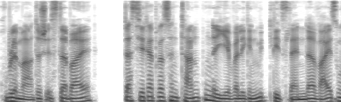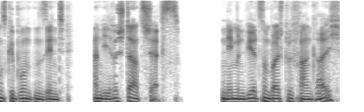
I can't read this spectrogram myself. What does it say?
Problematisch ist dabei, dass die Repräsentanten der jeweiligen Mitgliedsländer weisungsgebunden sind an ihre Staatschefs. Nehmen wir zum Beispiel Frankreich,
